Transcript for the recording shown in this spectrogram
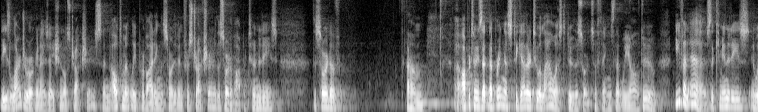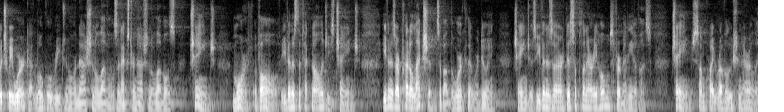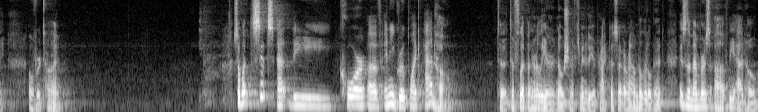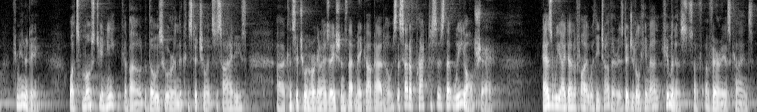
these larger organizational structures and ultimately providing the sort of infrastructure, the sort of opportunities, the sort of um, uh, opportunities that, that bring us together to allow us to do the sorts of things that we all do, even as the communities in which we work at local, regional, and national levels and extranational levels change, morph, evolve, even as the technologies change even as our predilections about the work that we're doing changes, even as our disciplinary homes for many of us change, some quite revolutionarily over time. So, what sits at the core of any group like ADHO, to, to flip an earlier notion of community of practice around a little bit, is the members of the ADHO community. What's most unique about those who are in the constituent societies uh, constituent organizations that make up ADHO is the set of practices that we all share as we identify with each other as digital human, humanists of, of various kinds.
